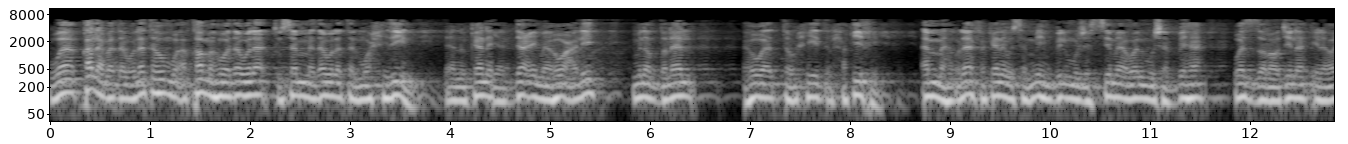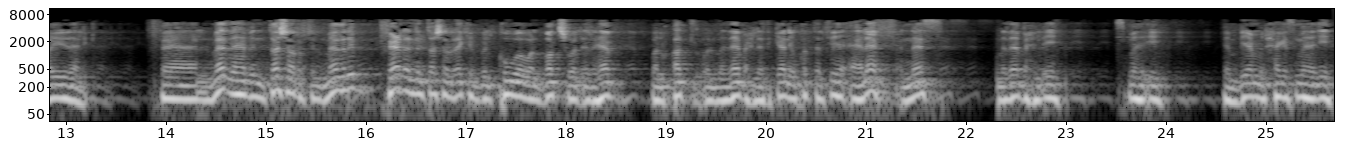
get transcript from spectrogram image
وقلب دولتهم وأقام هو دولة تسمى دولة الموحدين لأنه كان يدعي ما هو عليه من الضلال هو التوحيد الحقيقي. أما هؤلاء فكان يسميهم بالمجسمة والمشبهة والزراجنة إلى غير ذلك. فالمذهب انتشر في المغرب فعلا انتشر لكن بالقوة والبطش والإرهاب والقتل والمذابح التي كان يقتل فيها آلاف الناس. مذابح الإيه؟ اسمها إيه؟ كان بيعمل حاجة اسمها إيه؟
